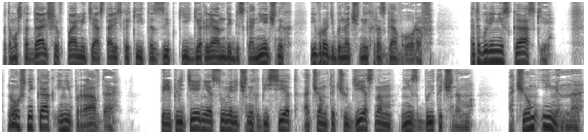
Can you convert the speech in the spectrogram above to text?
потому что дальше в памяти остались какие-то зыбкие гирлянды бесконечных и вроде бы ночных разговоров. Это были не сказки, но уж никак и неправда. Переплетение сумеречных бесед о чем-то чудесном, несбыточном. О чем именно?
